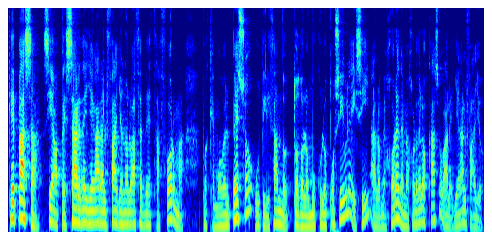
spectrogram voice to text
¿qué pasa si a pesar de llegar al fallo no lo haces de esta forma? Pues que mueve el peso utilizando todos los músculos posibles y sí, a lo mejor, en el mejor de los casos, vale, llega el fallo.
